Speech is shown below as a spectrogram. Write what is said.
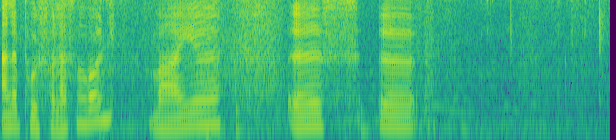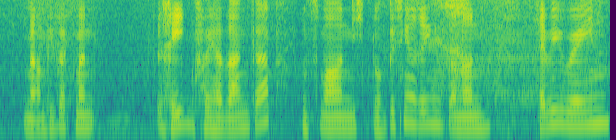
Aleppo verlassen wollen, weil es, äh, ja, wie sagt man, Regenvorhersagen gab. Und zwar nicht nur ein bisschen Regen, sondern Heavy Rain.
